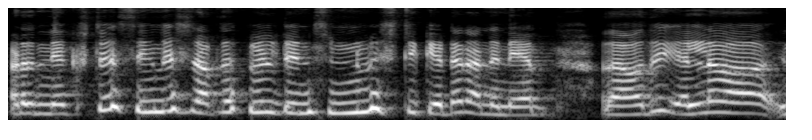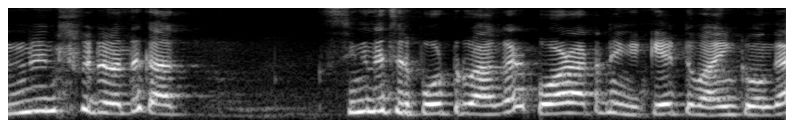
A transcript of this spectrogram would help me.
அடுத்து next signature of the field investigator and name அதாவது எல்லா இன்வெஸ்டிகேட்டர் வந்து க சிக்னேச்சர் போட்டுருவாங்க. போராட்டம் நீங்கள் கேட்டு வாங்கிக்கோங்க.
